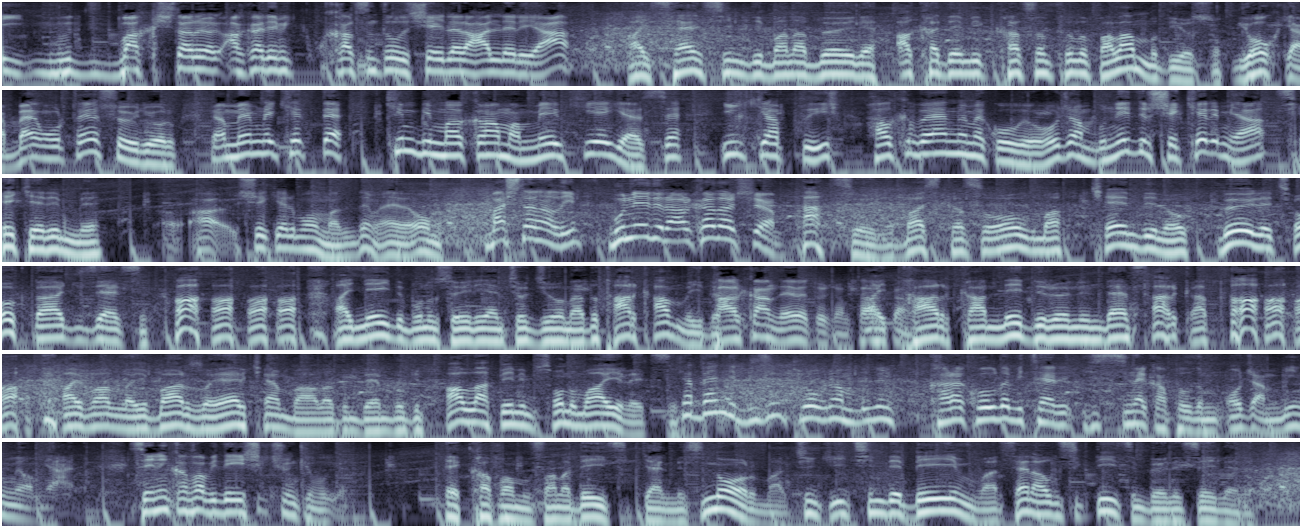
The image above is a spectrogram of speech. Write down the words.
bakışları, akademik kasıntılı şeyleri, halleri ya. Ay sen şimdi bana böyle akademik kasıntılı falan mı diyorsun? Yok ya ben ortaya söylüyorum. Ya memlekette kim bir makama, mevkiye gelse ilk yaptığı iş halkı beğenmemek oluyor. Hocam bu nedir şekerim ya? Şekerim mi? Aa, şekerim olmadı değil mi? Evet olmadı. Baştan alayım. Bu nedir arkadaşım? Ha söyle başkası olma kendin ol böyle çok daha güzelsin. Ay neydi bunu söyleyen çocuğun adı Tarkan mıydı? Tarkan da evet hocam Ay Tarkan. Tarkan nedir önünden sarkan. Ay vallahi Barzo'ya erken bağladım ben bugün. Allah benim sonumu hayır etsin. Ya ben de bizim program bugün karakolda biter hissine kapıldım hocam bilmiyorum yani. Senin kafa bir değişik çünkü bugün. E kafamın sana değişik gelmesi normal. Çünkü içinde beyin var. Sen alışık değilsin böyle şeylere.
